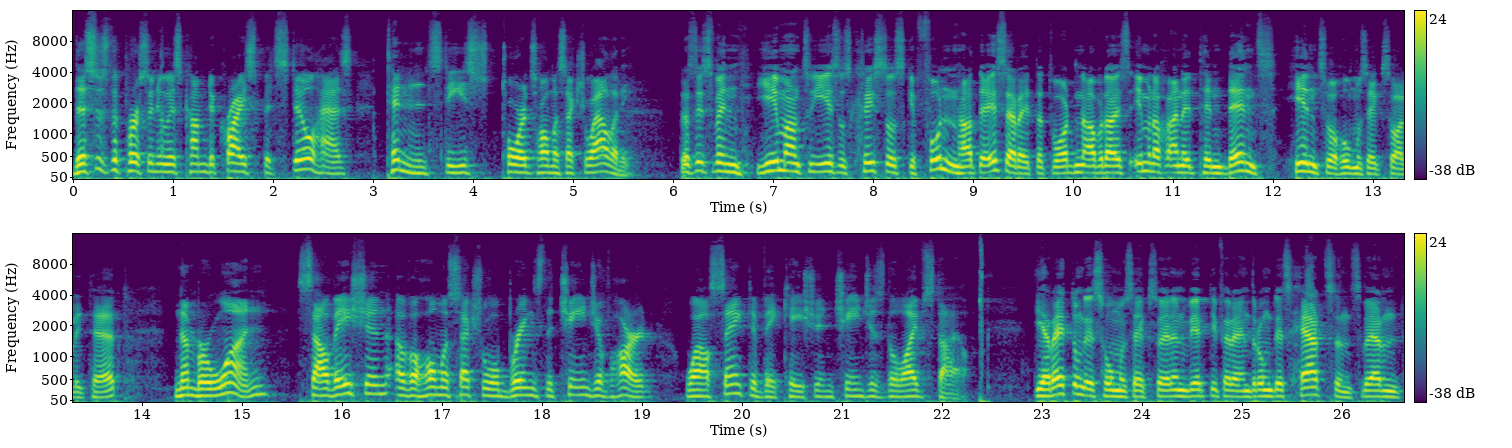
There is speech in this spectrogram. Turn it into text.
This is the person who has come to Christ but still has tendencies towards homosexuality. Das ist, wenn jemand zu Jesus Christus gefunden hat, der ist errettet worden, aber da ist immer noch eine Tendenz hin zur Homosexualität. Number one, salvation of a homosexual brings the change of heart, while sanctification changes the lifestyle. Die Errettung des Homosexuellen wirkt die Veränderung des Herzens, während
